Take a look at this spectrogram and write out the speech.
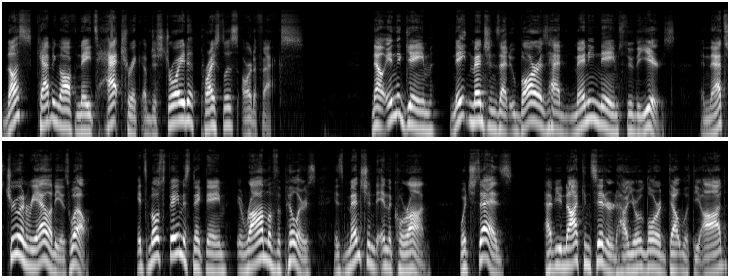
thus capping off Nate's hat trick of destroyed priceless artifacts. Now, in the game, Nate mentions that Ubar has had many names through the years, and that's true in reality as well. Its most famous nickname, Iram of the Pillars, is mentioned in the Quran, which says, Have you not considered how your Lord dealt with the 'Ad?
